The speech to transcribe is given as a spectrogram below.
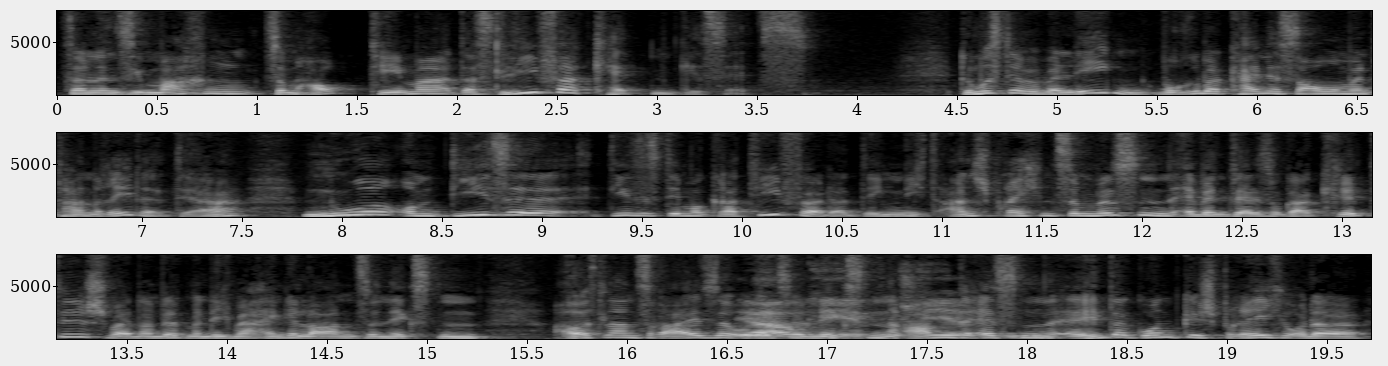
sondern sie machen zum Hauptthema das Lieferkettengesetz. Du musst dir überlegen, worüber keine Sau momentan redet, ja. Nur um diese, dieses Demokratieförderding nicht ansprechen zu müssen, eventuell sogar kritisch, weil dann wird man nicht mehr eingeladen zur nächsten Auslandsreise oder ja, okay, zum nächsten. Abendessen, mhm. äh, Hintergrundgespräch oder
